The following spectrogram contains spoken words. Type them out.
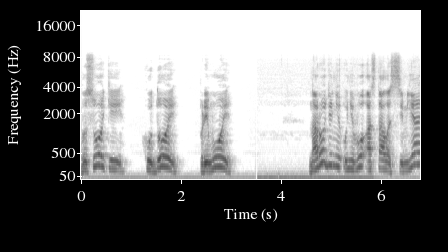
Высокий, худой, прямой. На родине у него осталась семья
